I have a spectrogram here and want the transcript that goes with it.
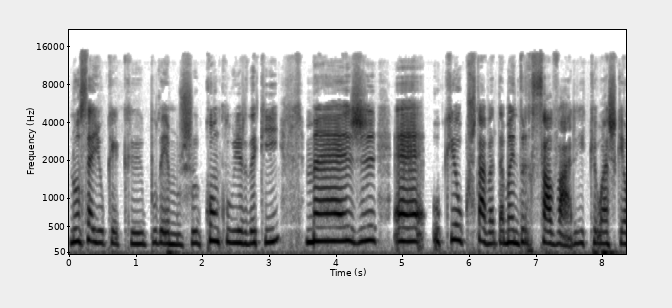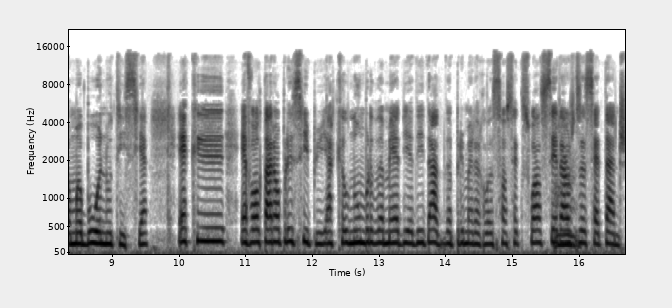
Não sei o que é que podemos concluir daqui, mas uh, o que eu gostava também de ressalvar e que eu acho que é uma boa notícia é que é voltar ao princípio e àquele número da média de idade da primeira relação sexual ser uhum. aos 17 anos.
